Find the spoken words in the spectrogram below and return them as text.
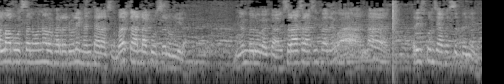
አላህ በወሰነውና በፈረደው ላይ መንተራስ ነው። በቃ አላህ ከወሰነው ነው ይላል። ምን ብሎ በቃ ስራ ስራ ሲፈረው አላህ ሪዝቁን ሲያፈስብን ነው ይላል።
